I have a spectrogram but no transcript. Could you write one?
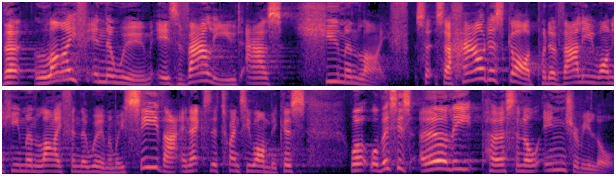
that life in the womb is valued as human life. So, so, how does God put a value on human life in the womb? And we see that in Exodus 21 because, well, well this is early personal injury law.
